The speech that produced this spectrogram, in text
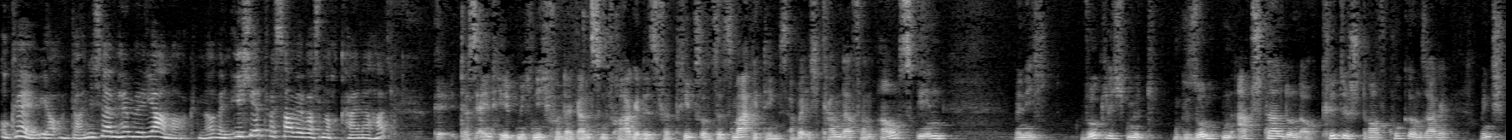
Okay, ja, und dann ist ja im Himmel Jahrmarkt. Ne? Wenn ich etwas habe, was noch keiner hat. Äh, das enthält mich nicht von der ganzen Frage des Vertriebs und des Marketings, aber ich kann davon ausgehen, wenn ich wirklich mit gesundem Abstand und auch kritisch drauf gucke und sage, Mensch,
